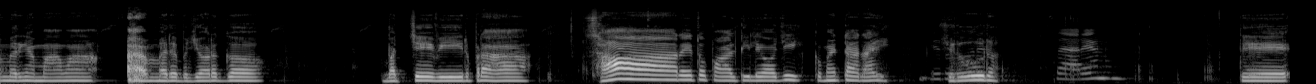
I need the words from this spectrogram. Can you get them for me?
ਮੇਰੀਆਂ ਮਾਵਾਂ ਮੇਰੇ ਬਜ਼ੁਰਗ ਬੱਚੇ ਵੀਰ ਭਰਾ ਸਾਰੇ ਤੋਂ ਪਾਰਟੀ ਲਿਓ ਜੀ ਕਮੈਂਟਾਂ ਰਾਹੀਂ ਜ਼ਰੂਰ। ਸਾਰਿਆਂ ਨੂੰ। ਤੇ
